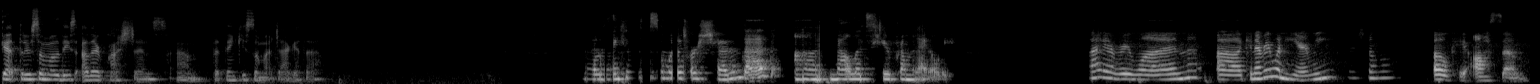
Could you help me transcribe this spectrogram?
get through some of these other questions. Um, but thank you so much, Agatha. Well, thank you so much for sharing that. Uh, now let's hear from Natalie. Hi, everyone. Uh, can everyone hear me, all? Okay, awesome.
